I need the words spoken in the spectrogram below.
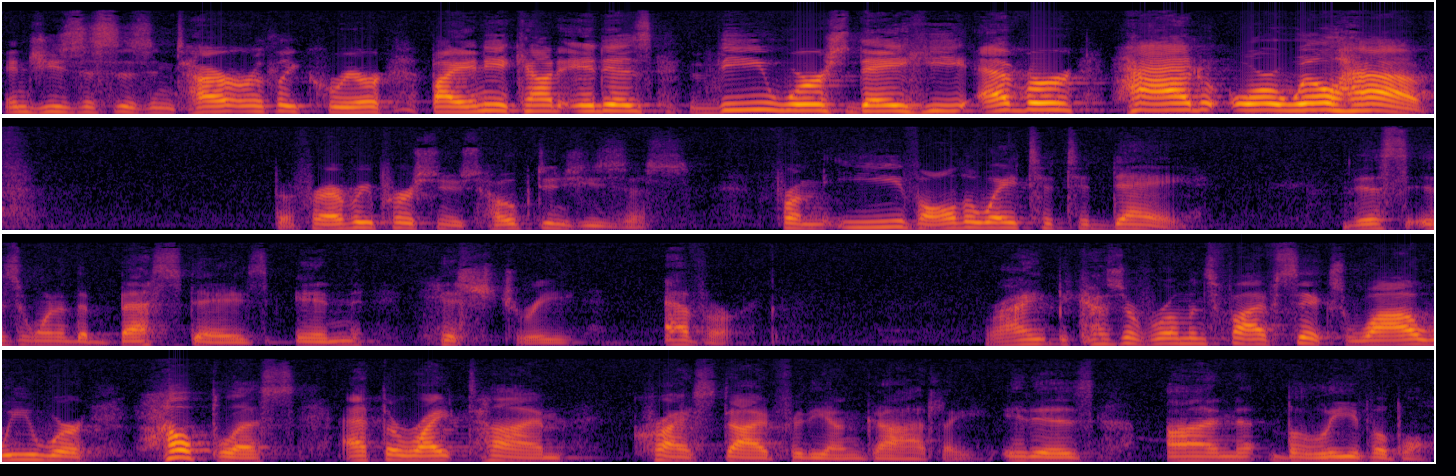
in Jesus' entire earthly career. By any account, it is the worst day he ever had or will have. But for every person who's hoped in Jesus, from Eve all the way to today, this is one of the best days in history ever right? Because of Romans 5 6, while we were helpless at the right time, Christ died for the ungodly. It is unbelievable.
